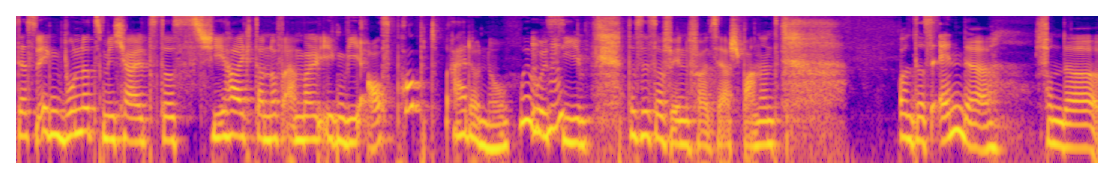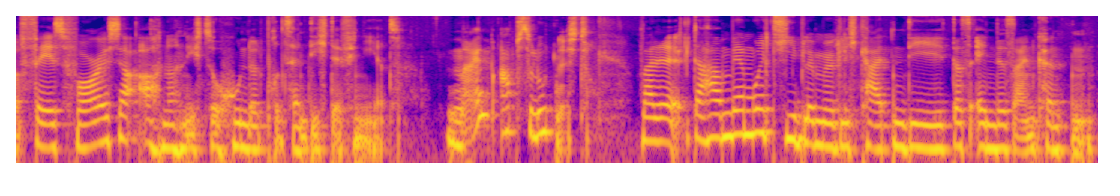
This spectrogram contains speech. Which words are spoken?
deswegen wundert es mich halt, dass She-Hulk dann auf einmal irgendwie aufpoppt. I don't know. We will mhm. see. Das ist auf jeden Fall sehr spannend. Und das Ende von der Phase 4 ist ja auch noch nicht so hundertprozentig definiert. Nein, absolut nicht. Weil da haben wir multiple Möglichkeiten, die das Ende sein könnten.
